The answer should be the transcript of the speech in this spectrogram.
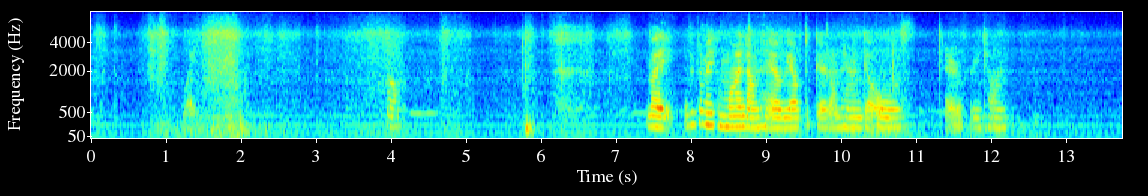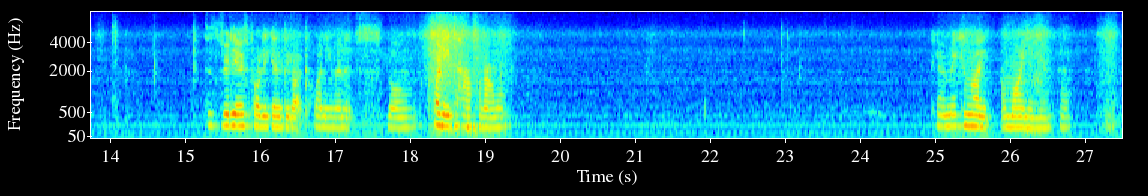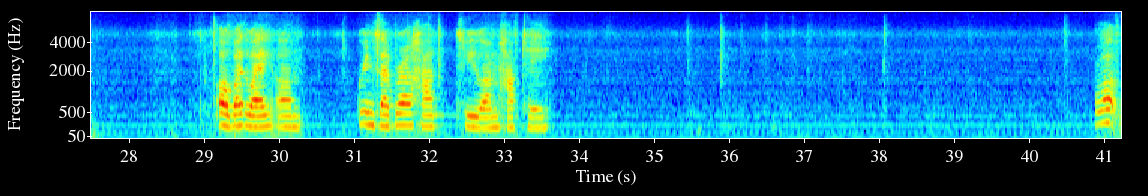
Like, if we can make a mine down here, we have to go down here and get ores every time. This video is probably going to be like 20 minutes long, 20 to half an hour. Okay, I'm making like a mining room here. Oh, by the way, um, Green Zebra had to um, have tea.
